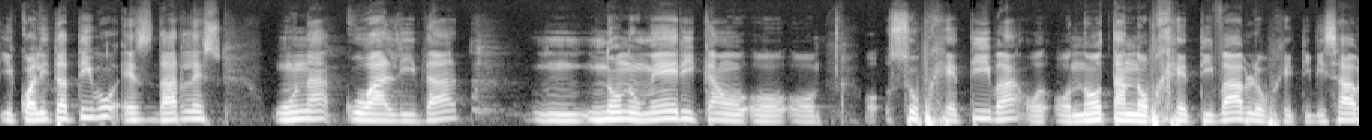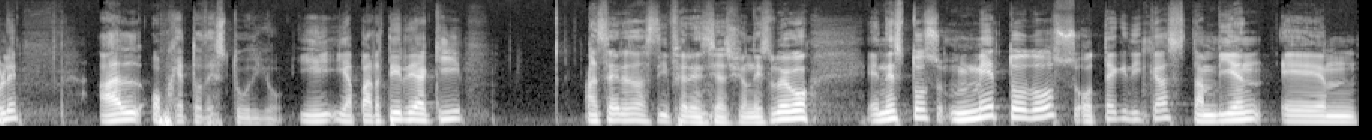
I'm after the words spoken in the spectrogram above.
y cualitativo es darles una cualidad no numérica o, subjetiva o, o, no tan objetivable, objetivizable al objeto de estudio. Y, y, a partir de aquí hacer esas diferenciaciones. Luego, en estos métodos o técnicas también eh,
